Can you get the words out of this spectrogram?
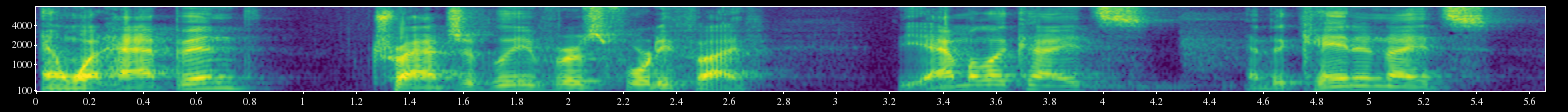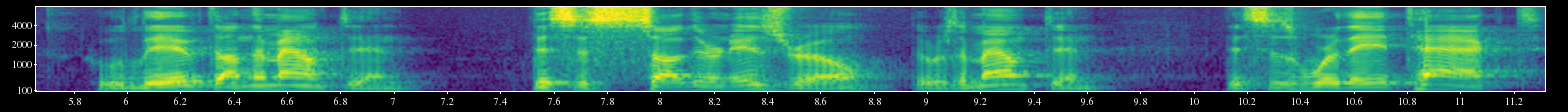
And what happened? Tragically, verse 45 the Amalekites and the Canaanites who lived on the mountain. This is southern Israel. There was a mountain. This is where they attacked.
